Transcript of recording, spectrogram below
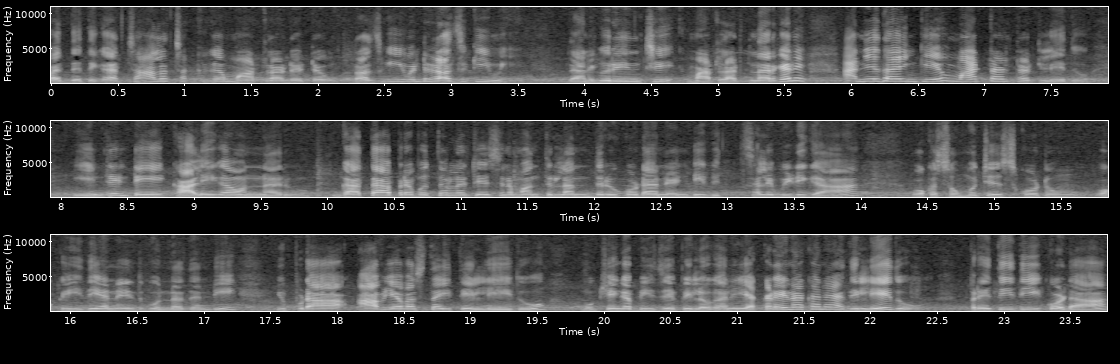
పద్ధతిగా చాలా చక్కగా మాట్లాడటం రాజకీయం అంటే రాజకీయమే. దాని గురించి మాట్లాడుతున్నారు కానీ అన్యథా ఇంకేం మాట్లాడటట్లేదు ఏంటంటే ఖాళీగా ఉన్నారు. గత ప్రభుత్వంలో చేసిన మంత్రులందరూ కూడానండి విచ్చలవిడిగా ఒక సొమ్ము చేసుకోవటం ఒక ఇది అనేది ఉన్నదండి. ఇప్పుడు ఆ- ఆ వ్యవస్థ అయితే లేదు. ముఖ్యంగా బీజేపీలో కానీ ఎక్కడైనా కానీ అది లేదు. ప్రతిదీ కూడా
